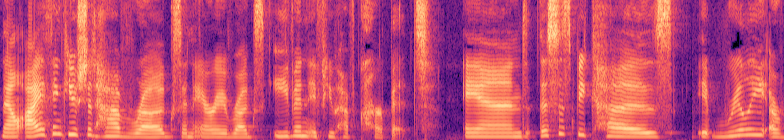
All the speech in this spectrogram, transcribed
Now, I think you should have rugs and area rugs even if you have carpet. And this is because it really, a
